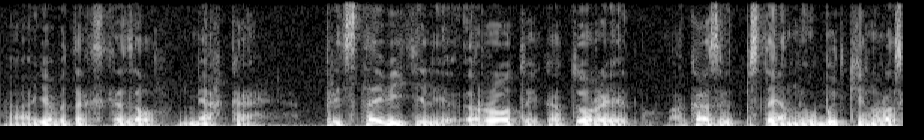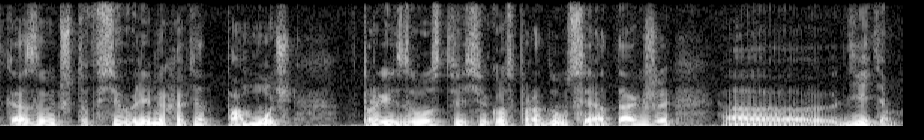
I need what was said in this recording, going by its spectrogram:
а, я бы так сказал, мягко, представители роты, которые оказывают постоянные убытки, но рассказывают, что все время хотят помочь в производстве сельхозпродукции, а также э, детям.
